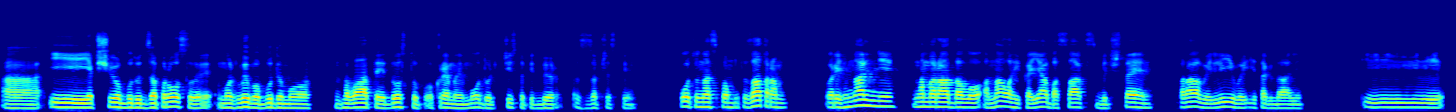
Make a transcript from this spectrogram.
а, і якщо будуть запроси, можливо, будемо давати доступ окремий модуль, чисто підбір з запчастин. От у нас по амортизаторам оригінальні номера дало, аналоги Каяба, Сакс, Більштейн, правий, лівий і так далі. И,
